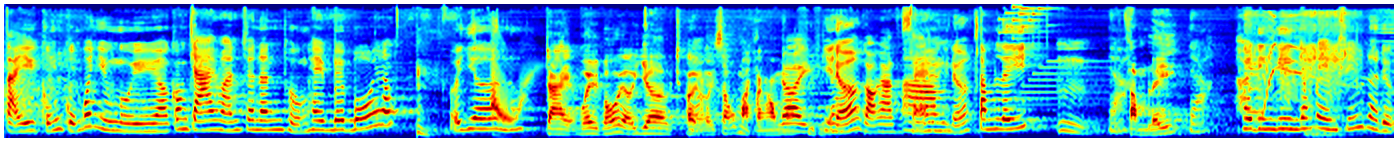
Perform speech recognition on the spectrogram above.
Tại cũng cũng có nhiều người à, con trai mà anh cho nên thường hay bê bối lắm. Ở dơ nữa. Trai bê bối ở dơ Trời ơi xấu mặt đàn ông. Rồi gì Dạ. nữa gọn gàng sẽ À, gì nữa? Tâm lý. Ừ. Dạ. Tâm lý Dạ. Hơi điên điên giống em xíu là được.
